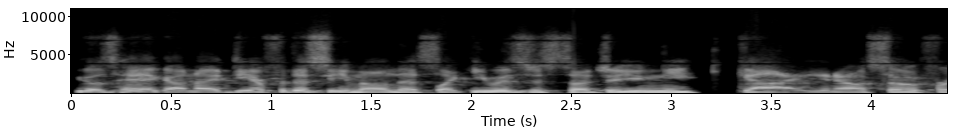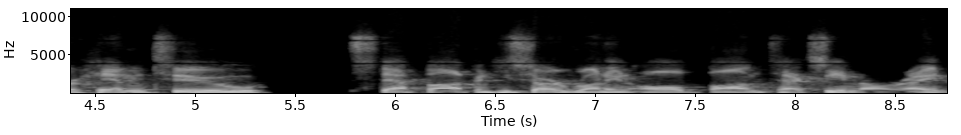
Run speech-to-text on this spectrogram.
He goes, "Hey, I got an idea for this email and this." Like, he was just such a unique guy, you know. So for him to step up and he started running all BombTech's email, right?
